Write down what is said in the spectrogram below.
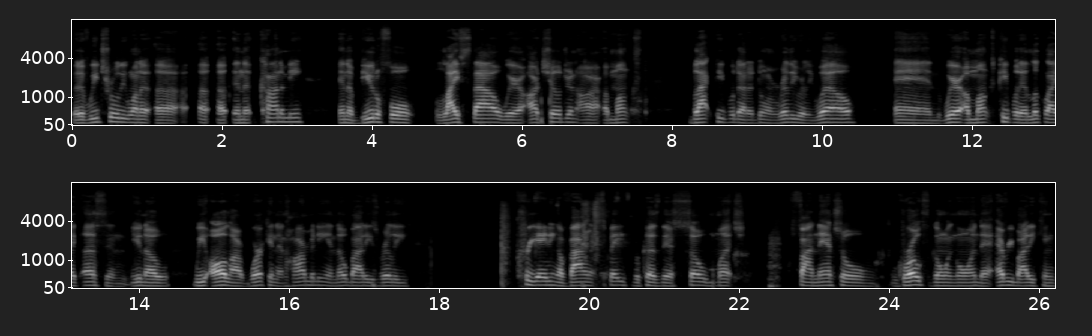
But if we truly want a, a, a, a an economy and a beautiful lifestyle where our children are amongst black people that are doing really really well and we're amongst people that look like us and you know we all are working in harmony and nobody's really creating a violent space because there's so much financial growth going on that everybody can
